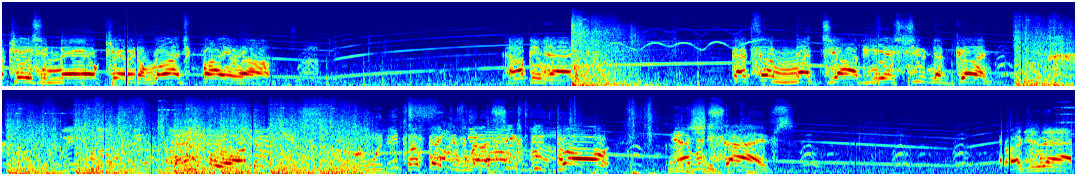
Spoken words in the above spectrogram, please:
Caucasian male carrying a large firearm. Copy that. Got some nut job here shooting a gun. Where you go, big Ten four. Shot you. It's Suspect is about six feet tall, Gotta average size. Roger that.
